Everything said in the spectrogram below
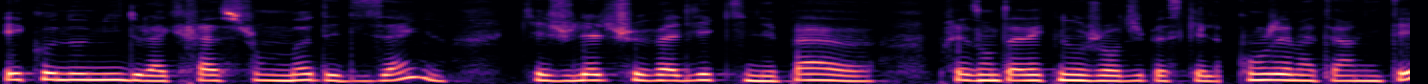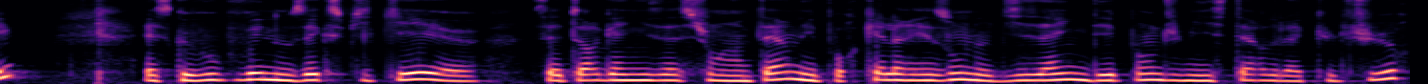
économie de la création mode et design, qui est Juliette Chevalier, qui n'est pas présente avec nous aujourd'hui parce qu'elle congé maternité. Est-ce que vous pouvez nous expliquer euh, cette organisation interne et pour quelles raisons le design dépend du ministère de la Culture,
